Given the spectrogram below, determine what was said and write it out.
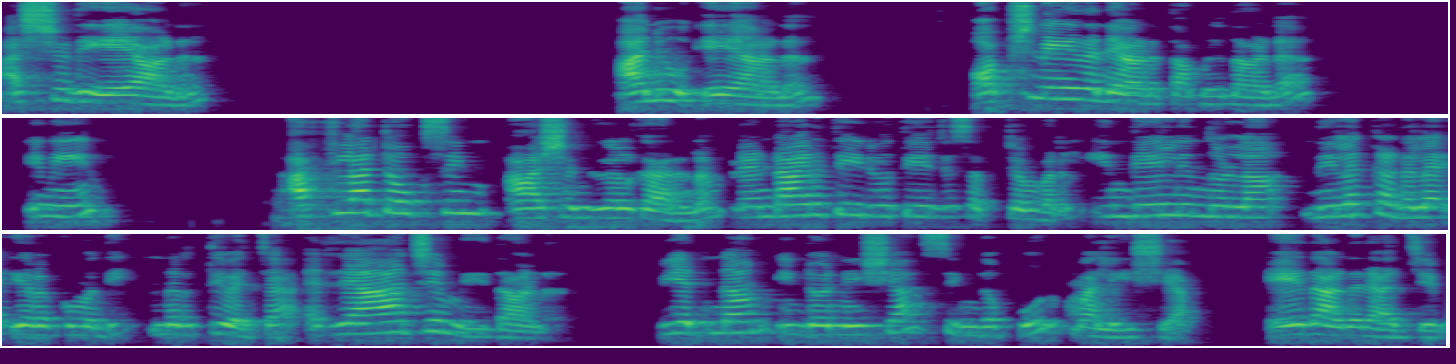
അശ്വതി എ ആണ്. അനു എ ആണ്. ഓപ്ഷൻ എ തന്നെയാണ് തമിഴ്നാട്. ഇനി അഫ്ലാടോക്സിൻ ആശങ്കകൾ കാരണം രണ്ടായിരത്തി ഇരുപത്തിയഞ്ച് സെപ്റ്റംബറിൽ ഇന്ത്യയിൽ നിന്നുള്ള നിലക്കടല ഇറക്കുമതി നിർത്തിവെച്ച രാജ്യം ഏതാണ്? Vietnam Indonesia Singapore Malaysia. ഏതാണ് രാജ്യം?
